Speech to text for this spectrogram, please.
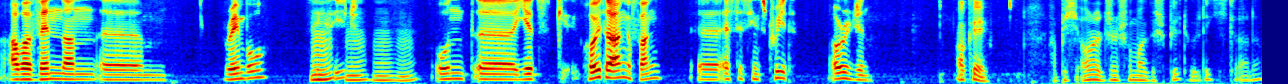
Aber wenn dann ähm, Rainbow Six Mhm. Siege Mhm. Mhm. und äh, jetzt heute angefangen äh, Assassin's Creed Origin. Okay. Habe ich Origin schon mal gespielt, überlege ich gerade.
